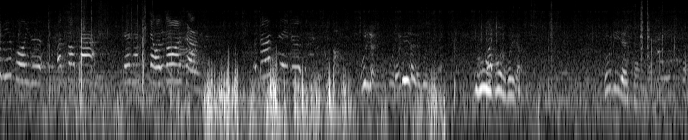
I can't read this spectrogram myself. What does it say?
歩いる大人じゃなくてお父さん。お父さんいる。ゴリラゴリラでゴリラゴリラ。ゴリラさんが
